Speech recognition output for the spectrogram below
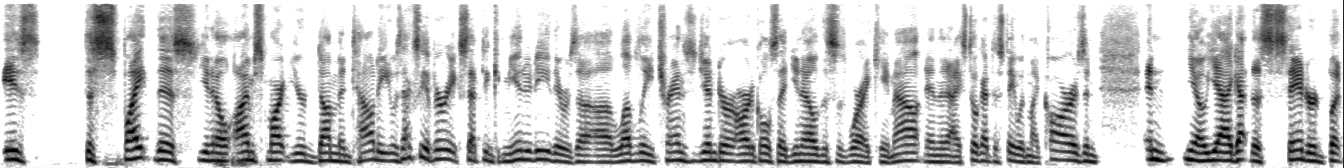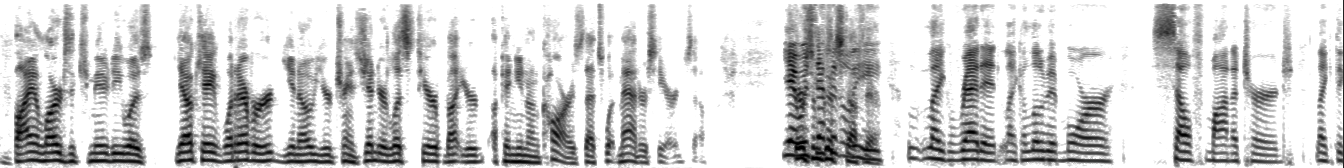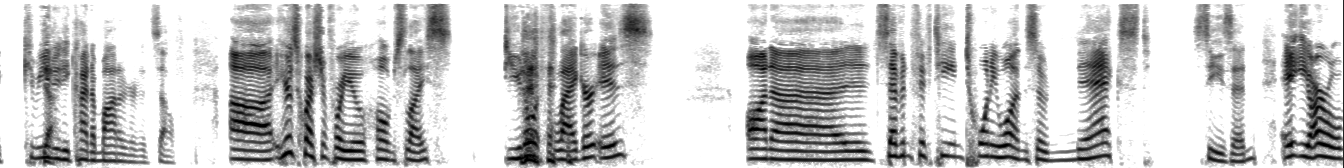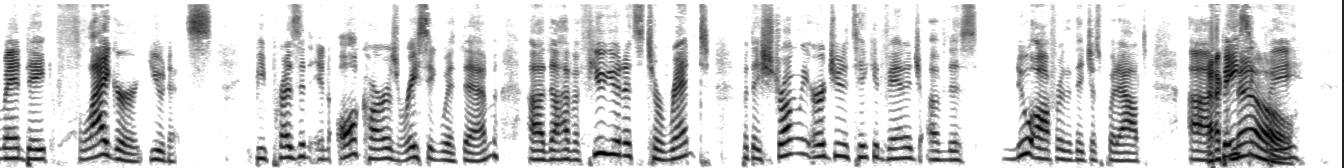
is despite this, you know, I'm smart, you're dumb mentality, it was actually a very accepting community. There was a, a lovely transgender article said, you know, this is where I came out, and then I still got to stay with my cars, and and you know, yeah, I got the standard, but by and large, the community was, yeah, okay, whatever, you know, you're transgender. Let's hear about your opinion on cars. That's what matters here. So Yeah, it was some good stuff definitely like Reddit, like a little bit more self-monitored. Like the community kind of monitored itself. Uh here's a question for you, Home Slice. Do you know what Flagger is? On uh 71521, so next season, AER will mandate Flagger units be present in all cars racing with them. Uh, they'll have a few units to rent, but they strongly urge you to take advantage of this new offer that they just put out. Uh, Act basically, now.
